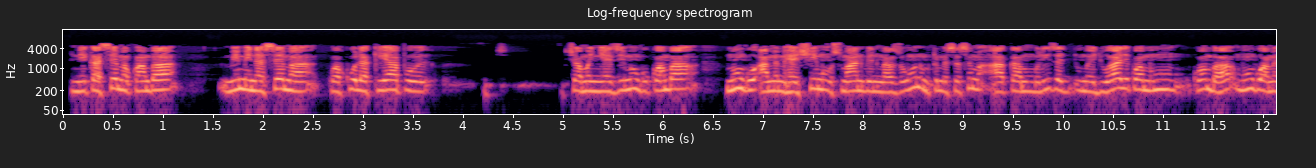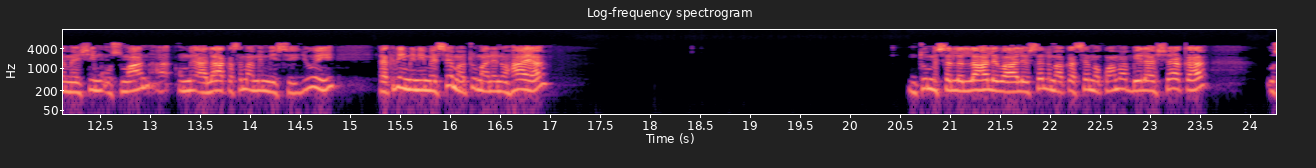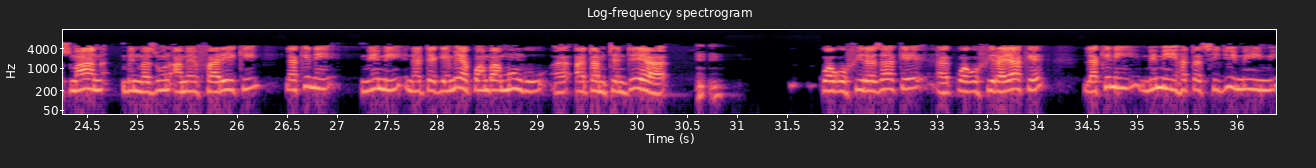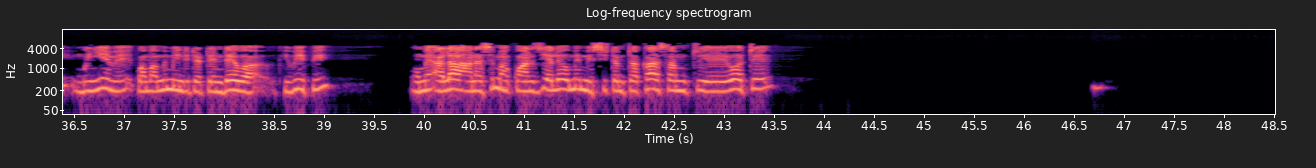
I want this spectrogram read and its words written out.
nikasema kwamba mimi nasema kwa kula kiapo cha mwenyezi mungu kwamba mungu amemheshimu usman bin mazun. Mtume sasema akamuuliza umejuaje kwamba mungu amemheshimu usman? Ala akasema mimi sijui lakini nimesema tu maneno haya mtume salallahu alaihi waalihi wasallam akasema kwamba bila shaka usman bin mazun amefariki lakini mimi nategemea kwamba mungu uh, atamtendea kwa ghufira zake uh, kwa ghufira yake. Lakini mimi hata sijui mimi mwenyewe kwamba mimi nitatendewa kivipi. Ume ala anasema kuanzia leo mimi sitamtakasa mtu yeyote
